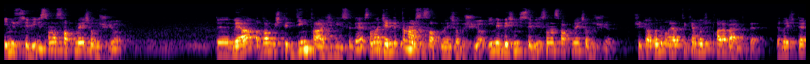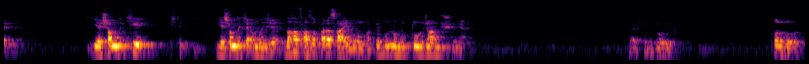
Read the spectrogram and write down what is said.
en üst seviyeyi sana satmaya çalışıyor. Ee, veya adam işte din taciri ise de sana cennetten arsa satmaya çalışıyor. Yine 5. seviyeyi sana satmaya çalışıyor. Çünkü adamın hayattaki amacı para belki de. Ya da işte yaşamdaki işte yaşamdaki amacı daha fazla para sahibi olmak ve bununla mutlu olacağını düşünüyor. Belki de mutlu oluyor. O da doğru.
